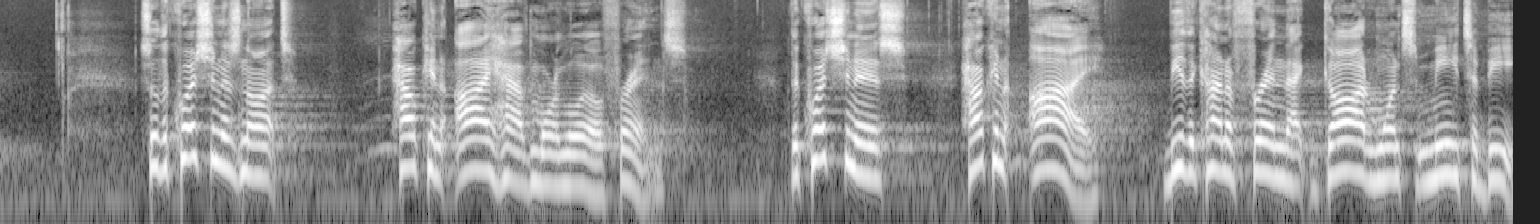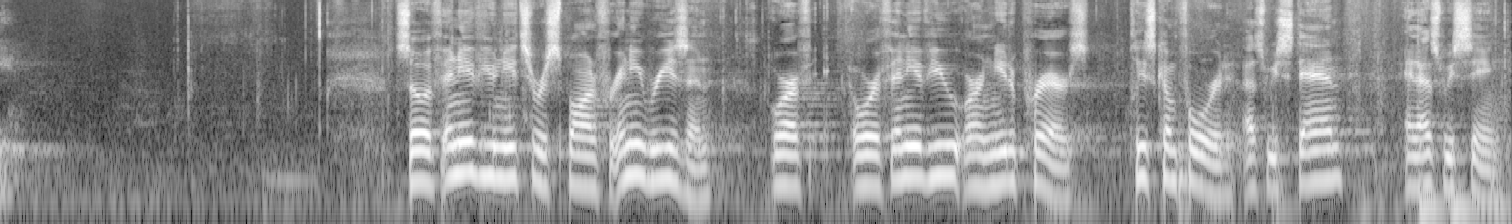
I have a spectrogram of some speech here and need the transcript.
So the question is not, how can I have more loyal friends? The question is, how can I be the kind of friend that God wants me to be? So if any of you need to respond for any reason, or if, or if any of you are in need of prayers, please come forward as we stand and as we sing.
